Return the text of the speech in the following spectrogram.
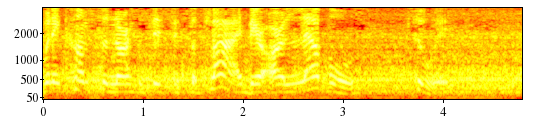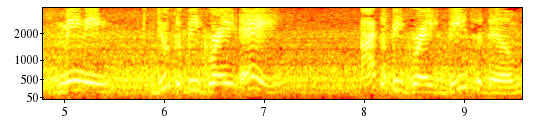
when it comes to narcissistic supply, there are levels to it. Meaning, you could be grade A, I could be grade B to them,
